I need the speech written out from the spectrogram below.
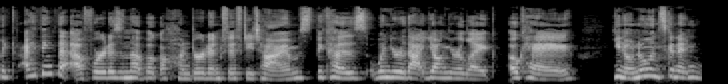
like I think the F word is in that book 150 times because when you're that young, you're like, okay, you know, no one's gonna,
